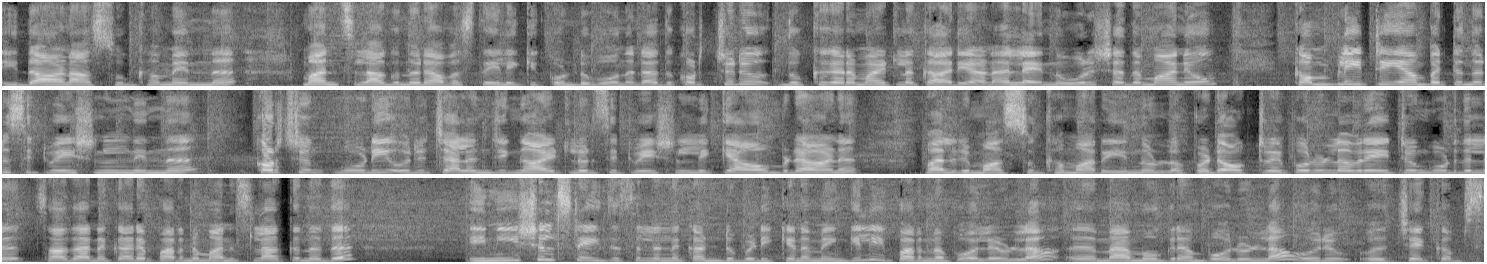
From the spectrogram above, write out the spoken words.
ഇതാണ് അസുഖം എന്ന് മനസ്സിലാകുന്ന ഒരു അവസ്ഥയിലേക്ക് കൊണ്ടുപോകുന്നുണ്ട് അത് കുറച്ചൊരു ദുഃഖകരമായിട്ടുള്ള കാര്യമാണ് അല്ലേ? നൂറ് ശതമാനവും കംപ്ലീറ്റ് ചെയ്യാൻ പറ്റുന്ന ഒരു സിറ്റുവേഷനിൽ നിന്ന് കുറച്ചും കൂടി ഒരു ചലഞ്ചിങ് ആയിട്ടുള്ള ഒരു സിറ്റുവേഷനിലേക്ക് ആവുമ്പോഴാണ് പലരും അസുഖം അറിയുന്നുള്ളൂ. അപ്പോൾ ഡോക്ടറെ പോലുള്ളവരെ ഏറ്റവും കൂടുതൽ സാധാരണക്കാരെ പറഞ്ഞ് മനസ്സിലാക്കുന്നത് ഇനീഷ്യൽ സ്റ്റേജസിൽ തന്നെ കണ്ടുപിടിക്കണമെങ്കിൽ ഈ പറഞ്ഞ പോലെയുള്ള മാമോഗ്രാം പോലുള്ള ഒരു ചെക്കപ്സ്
